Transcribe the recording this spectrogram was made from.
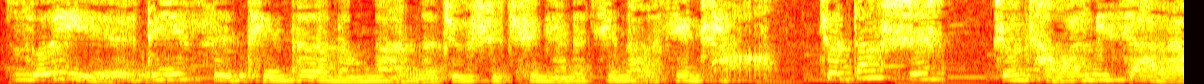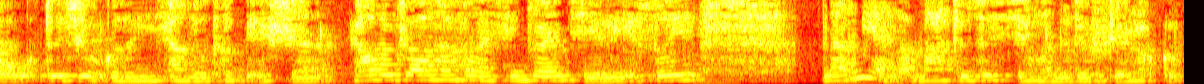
所以第一次听他的《冷暖》呢，就是去年的青岛的现场，就当时。整场完密下来，我对这首歌的印象就特别深，然后又知道他放在新专辑里，所以难免的嘛，就最喜欢的就是这首歌。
